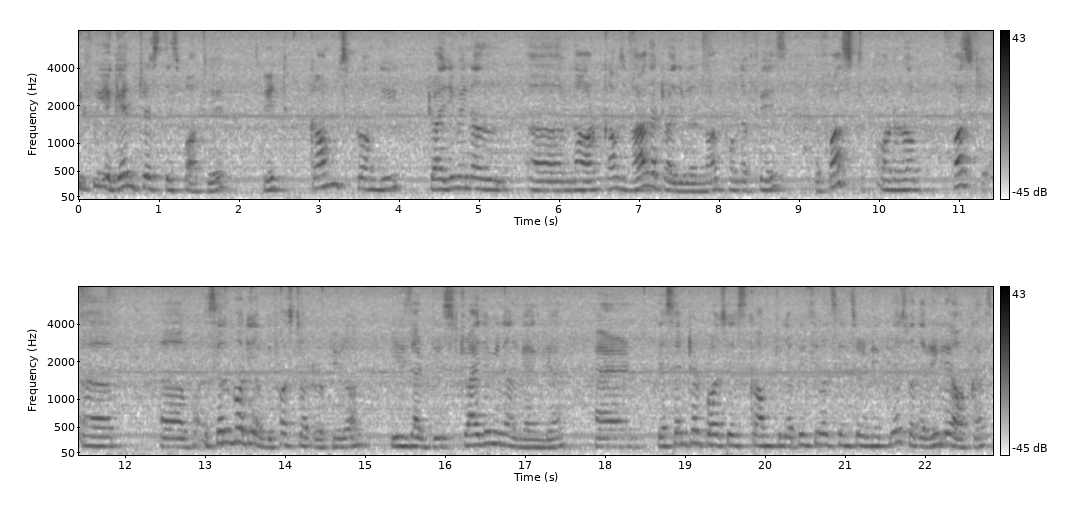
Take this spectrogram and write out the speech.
if we again trace this pathway, it comes from the trigeminal uh, nerve, comes via the trigeminal nerve from the face. The first order of first uh, uh, cell body of the first order of neuron is at this trigeminal ganglion and the central process come to the principal sensory nucleus where the relay occurs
